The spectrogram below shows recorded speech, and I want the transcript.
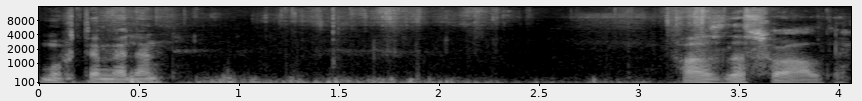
Muhtemelen fazla su aldı.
